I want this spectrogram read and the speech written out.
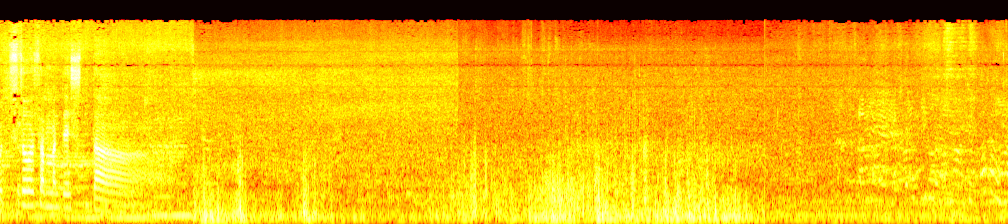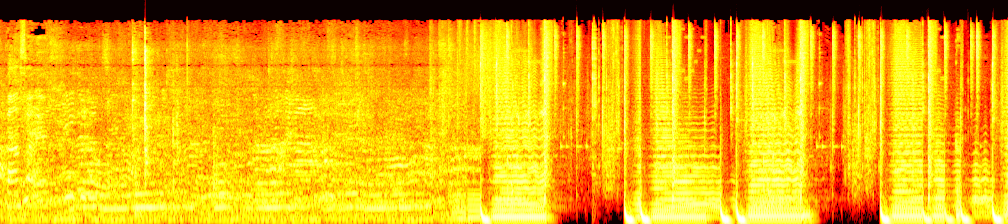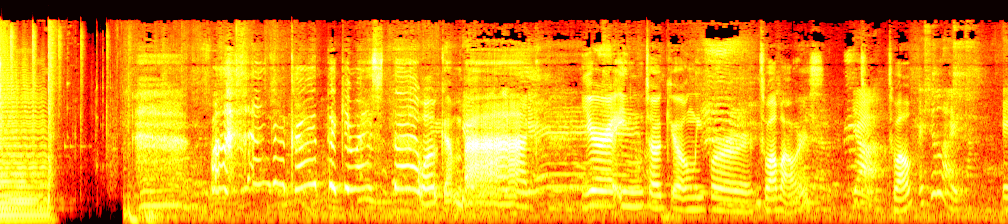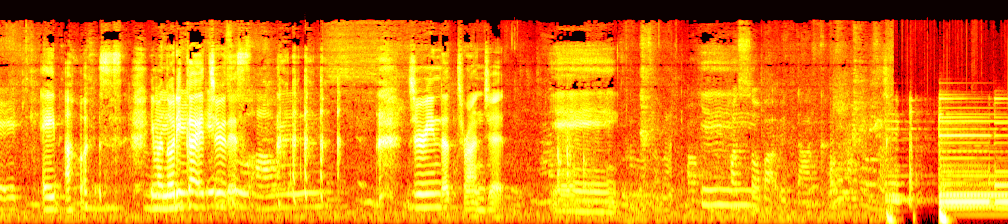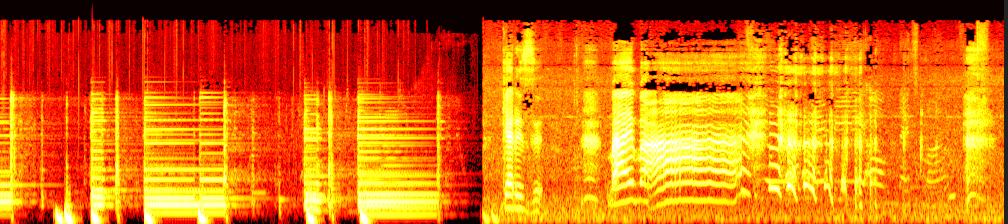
ごちそうさまでした。Tokyo only for 12 hours? Yeah, 12? actually like eight. 8 hours 今乗り換え中です Two hours. During the transit Yay Yay Hot soba with dark. ギャルズバイバイ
